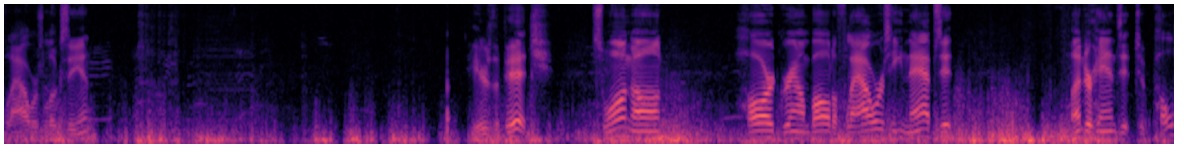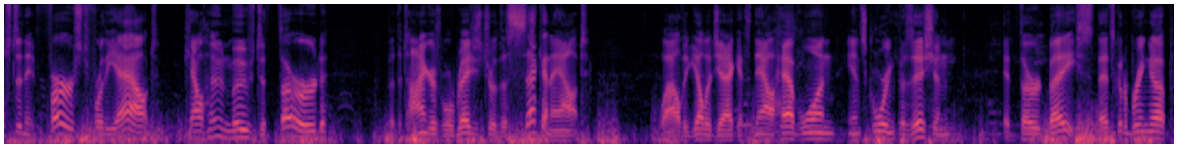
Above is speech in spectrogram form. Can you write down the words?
Flowers looks in. Here's the pitch. Swung on. Hard ground ball to Flowers. He nabs it. Underhands it to Polston at first for the out. Calhoun moves to third, but the Tigers will register the second out while the Yellow Jackets now have one in scoring position at third base. That's going to bring up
